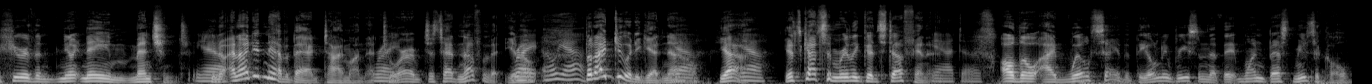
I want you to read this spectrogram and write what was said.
hear the name mentioned. Yeah. You know, and I didn't have a bad time on that Right. tour. I've just had enough of it. You Right. know. Oh, yeah. But I'd do it again now. Yeah. Yeah. Yeah. It's got some really good stuff in it. Yeah, it does. Although I will say that the only reason that it won Best Musical,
